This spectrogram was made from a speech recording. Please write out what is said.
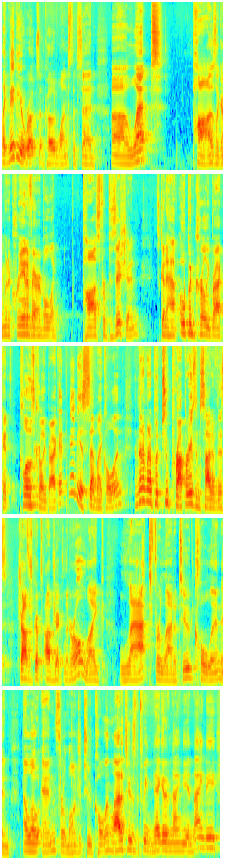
Like maybe you wrote some code once that said, uh, let pos, like I'm going to create a variable like pos for position, it's going to have open curly bracket, close curly bracket, maybe a semicolon. And then I'm going to put two properties inside of this JavaScript object literal, like lat for latitude, colon, and lon for longitude, colon. Latitude is between negative 90 and 90,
